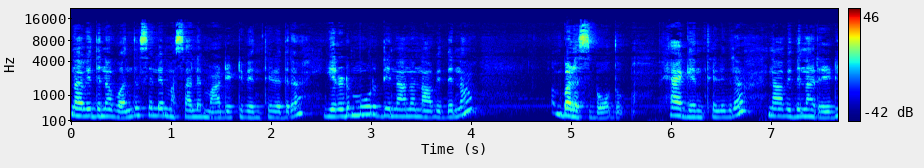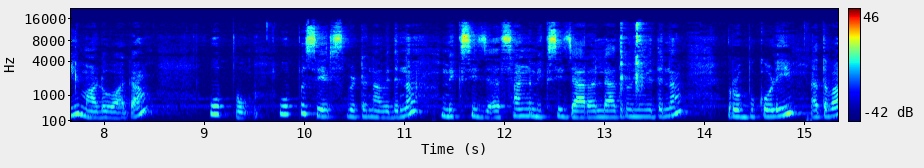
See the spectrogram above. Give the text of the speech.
ನಾವು ಇದನ್ನು ಒಂದು ಸಲ ಮಸಾಲೆ ಮಾಡಿಟ್ಟಿವಿ ಅಂತ ಹೇಳಿದ್ರೆ, ಎರಡು ಮೂರು ದಿನಾನು ನಾವು ಇದನ್ನು ಬಳಸ್ಬೋದು. ಹೇಗೆ ಅಂತ ಹೇಳಿದ್ರೆ ನಾವು ಇದನ್ನು ರೆಡಿ ಮಾಡುವಾಗ ಉಪ್ಪು ಉಪ್ಪು ಸೇರಿಸ್ಬಿಟ್ಟು ನಾವು ಇದನ್ನು ಮಿಕ್ಸಿ ಜ, ಸಣ್ಣ ಮಿಕ್ಸಿ ಜಾರಲ್ಲಾದರೂ ನೀವು ಇದನ್ನು ರುಬ್ಕೊಳ್ಳಿ ಅಥವಾ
